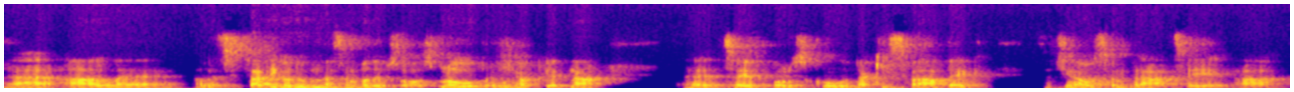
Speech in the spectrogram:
eh, ale, ale 30. dubna jsem podepsoval smlouvu 1. května, co je v Polsku taky svátek. Začínal jsem práci a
